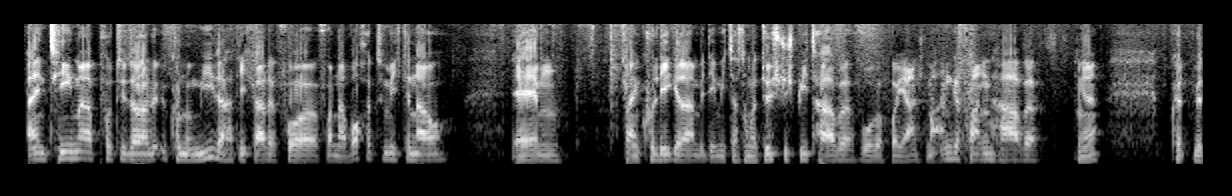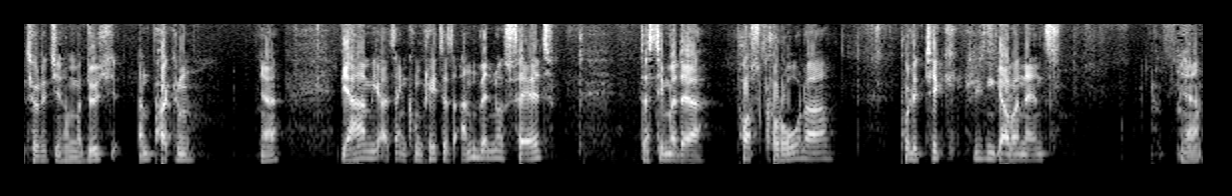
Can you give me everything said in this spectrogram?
ein Thema prozedurale Ökonomie, da hatte ich gerade vor, vor einer Woche ziemlich genau ähm, ein Kollege da, mit dem ich das nochmal durchgespielt habe, wo wir vor Jahren schon mal angefangen haben. Ja, könnten wir theoretisch nochmal durch anpacken. Ja, wir haben hier als ein konkretes Anwendungsfeld das Thema der Post-Corona-Politik, Krisengovernance. Ja.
